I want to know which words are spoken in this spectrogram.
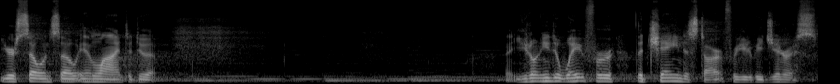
you're so and so in line to do it. You don't need to wait for the chain to start for you to be generous.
